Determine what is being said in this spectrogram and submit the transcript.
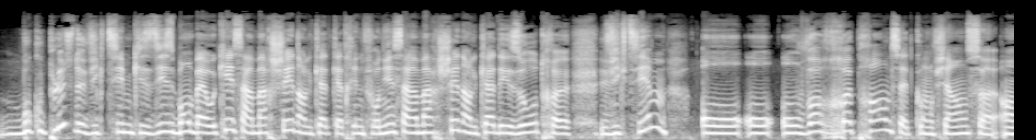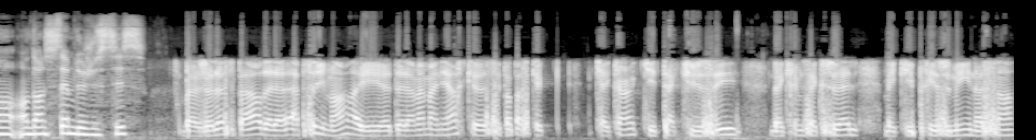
beaucoup plus de victimes qui se disent bon ben ok ça a marché dans le cas de Catherine Fournier, ça a marché dans le cas des autres euh, victimes. On, on, on, va reprendre cette confiance en, dans le système de justice. Ben je l'espère absolument et de la même manière que c'est pas parce que quelqu'un qui est accusé d'un crime sexuel, mais qui est présumé innocent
